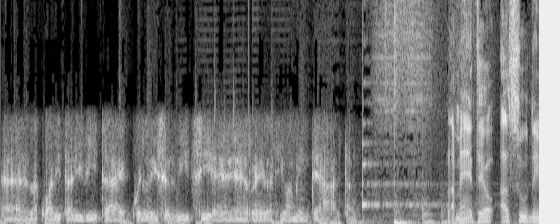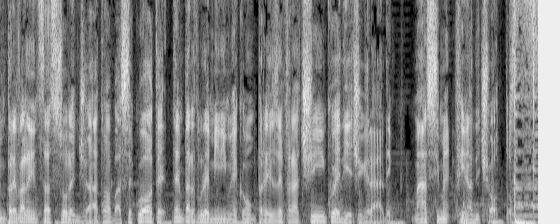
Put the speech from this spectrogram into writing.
eh, la qualità di vita e quella dei servizi è relativamente alta. La meteo al sud in prevalenza soleggiato, a basse quote, temperature minime comprese fra 5 e 10 gradi, massime fino a 18.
